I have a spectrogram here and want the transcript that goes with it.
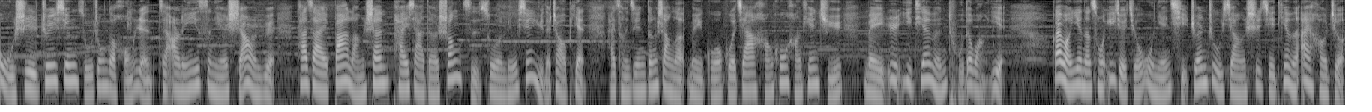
五是追星族中的红人，在二零一四年十二月，他在巴郎山拍下的双子座流星雨的照片，还曾经登上了美国国家航空航天局每日一天文图的网页。该网页呢，从一九九五年起专注向世界天文爱好者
